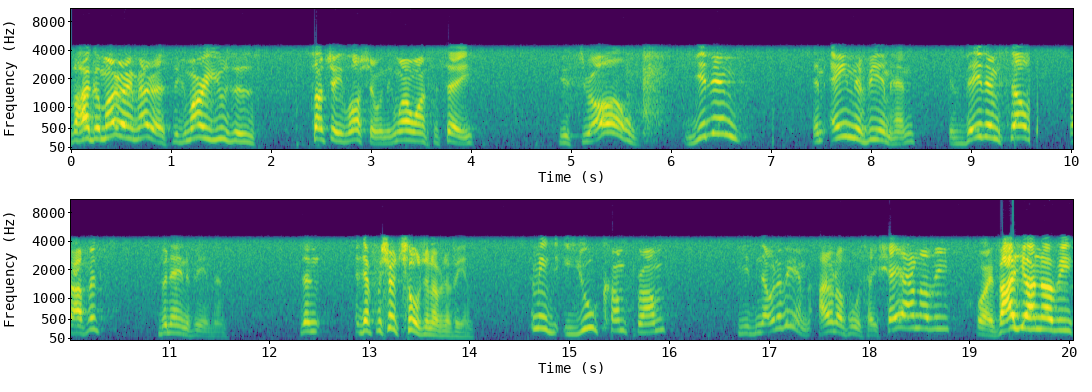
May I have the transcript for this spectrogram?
The Hagamara Emeres, the Gemara uses such a losha when the Gemara wants to say, Yisrael, Yidden, im ein Nevi'im hen, if they themselves are prophets, b'nei Nevi'im hen. Then they're for sure children of Nevi'im. That means you come from Yidden of Nevi'im. I don't know if it was Hoshea Hanavi, or Ovadia Hanavi,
